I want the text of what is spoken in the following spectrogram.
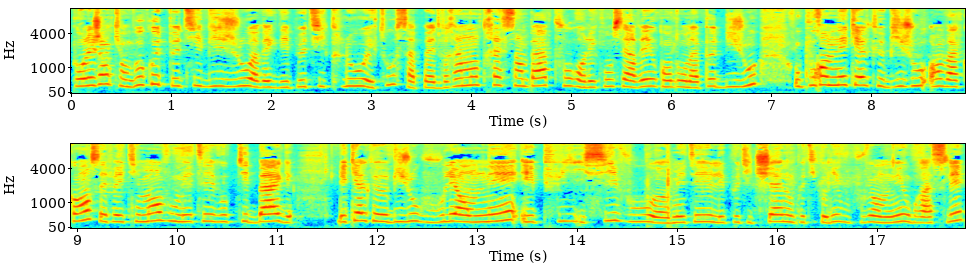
Pour les gens qui ont beaucoup de petits bijoux avec des petits clous et tout, ça peut être vraiment très sympa pour les conserver quand on a peu de bijoux. Ou pour emmener quelques bijoux en vacances. Effectivement, vous mettez vos petites bagues, les quelques bijoux que vous voulez emmener. Et puis ici, vous euh, mettez les petites chaînes ou petits colliers que vous pouvez emmener ou bracelets.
